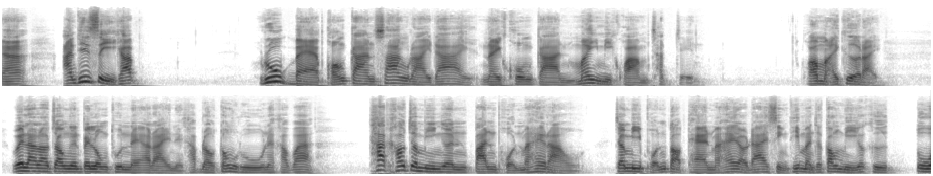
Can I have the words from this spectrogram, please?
นะอันที่สี่ครับรูปแบบของการสร้างรายได้ในโครงการไม่มีความชัดเจน ความหมายคืออะไร เวลาเราจะเอาเงินไปลงทุนในอะไรเนี่ยครับเราต้องรู้นะครับว่า ถ้าเขาจะมีเงินปันผลมาให้เรา จะมีผลตอบแทนมาให้เราได้ สิ่งที่มันจะต้องมีก็คือ ตัว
